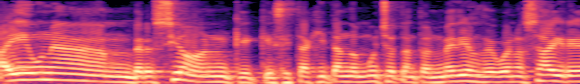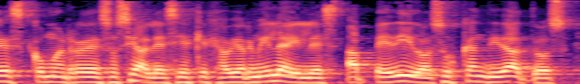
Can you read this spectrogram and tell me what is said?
Hay una versión que, se está agitando mucho tanto en medios de Buenos Aires como en redes sociales y es que Javier Milei les ha pedido a sus candidatos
